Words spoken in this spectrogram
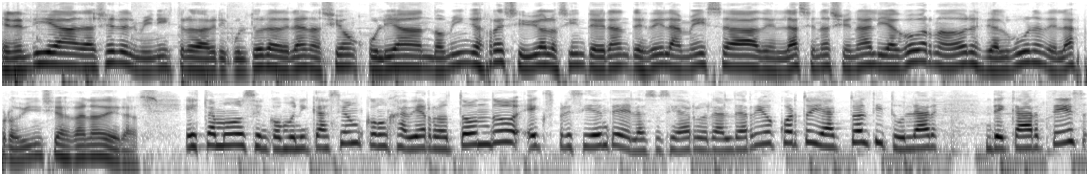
En el día de ayer, el ministro de Agricultura de la Nación, Julián Domínguez, recibió a los integrantes de la Mesa de Enlace Nacional y a gobernadores de algunas de las provincias ganaderas. Estamos en comunicación con Javier Rotondo, expresidente de la Sociedad Rural de Río Cuarto y actual titular de Cartes.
